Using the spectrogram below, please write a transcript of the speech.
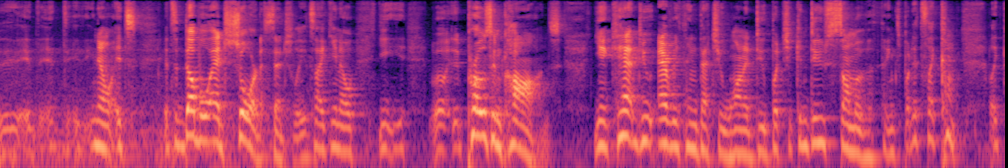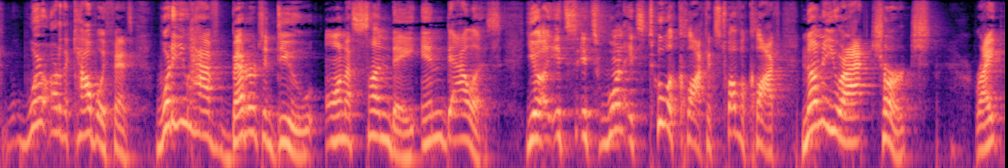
it, it, it, you know, it's it's a double-edged sword essentially. It's like you know, you, pros and cons. You can't do everything that you want to do, but you can do some of the things. But it's like, come, like, where are the Cowboy fans? What do you have better to do on a Sunday in Dallas? You know, it's it's one, it's two o'clock, it's twelve o'clock. None of you are at church, right?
